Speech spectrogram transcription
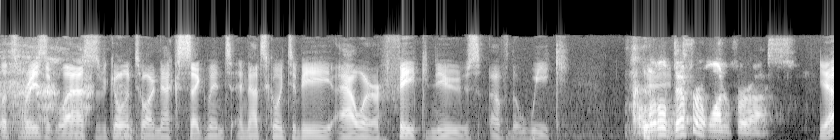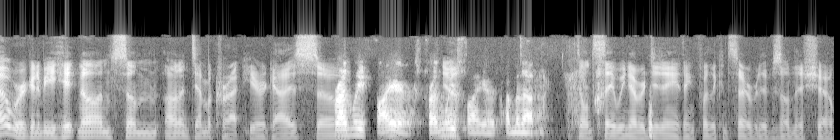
Let's raise a glass as we go into our next segment, and that's going to be our fake news of the week. A little different one for us. Yeah, we're going to be hitting on some on a Democrat here, guys. So friendly fire, friendly yeah. fire coming up. Don't say we never did anything for the conservatives on this show.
